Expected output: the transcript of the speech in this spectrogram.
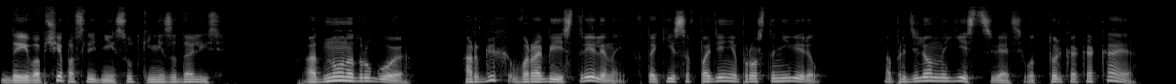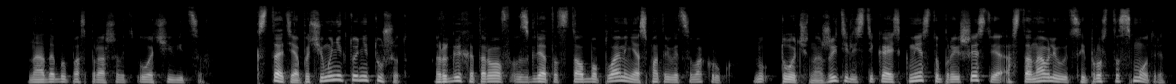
Да и вообще последние сутки не задались. Одно на другое. Аргых, воробей стреляный, в такие совпадения просто не верил. Определенно есть связь, вот только какая? Надо бы поспрашивать у очевидцев. Кстати, а почему никто не тушит? Рыгых, оторвав взгляд от столба пламени, осматривается вокруг. Ну, точно, жители, стекаясь к месту происшествия, останавливаются и просто смотрят.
